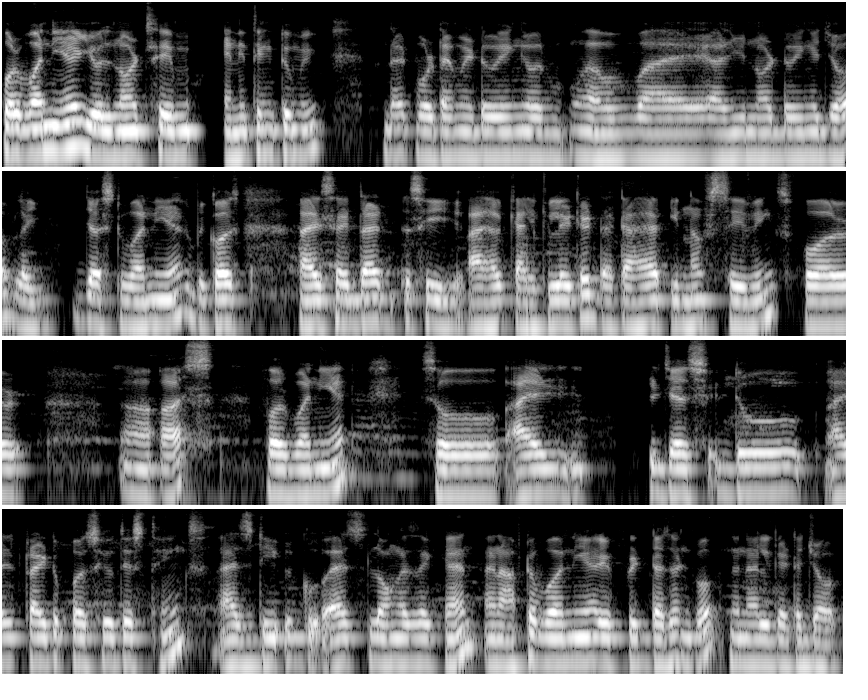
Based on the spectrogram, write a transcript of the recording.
For one year, you will not say anything to me that what am I doing or uh, why are you not doing a job? Like just one year because I said that, see, I have calculated that I have enough savings for uh, us for one year. So I'll just do, I'll try to pursue these things as deep, as long as I can. And after one year, if it doesn't work, then I'll get a job.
